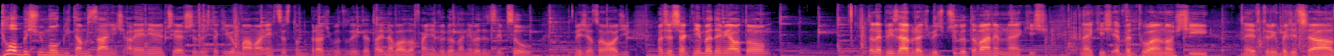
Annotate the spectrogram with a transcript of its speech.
to byśmy mogli tam zanieść, ale ja nie wiem, czy ja jeszcze coś takiego mam, a nie chcę stąd brać, bo tutaj ta tajna baza fajnie wygląda, nie będę sobie psuł. Wiecie o co chodzi. Chociaż jak nie będę miał, to to lepiej zabrać, być przygotowanym na jakieś, na jakieś ewentualności, e, w których będzie trzeba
